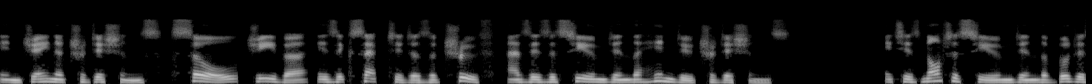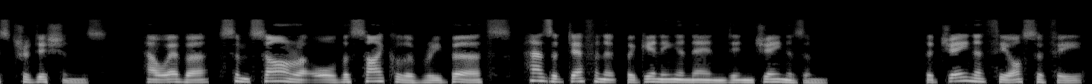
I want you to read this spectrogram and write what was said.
in Jaina traditions, soul jiva, is accepted as a truth, as is assumed in the Hindu traditions. It is not assumed in the Buddhist traditions. However, samsara or the cycle of rebirths, has a definite beginning and end in Jainism. The Jaina theosophy,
